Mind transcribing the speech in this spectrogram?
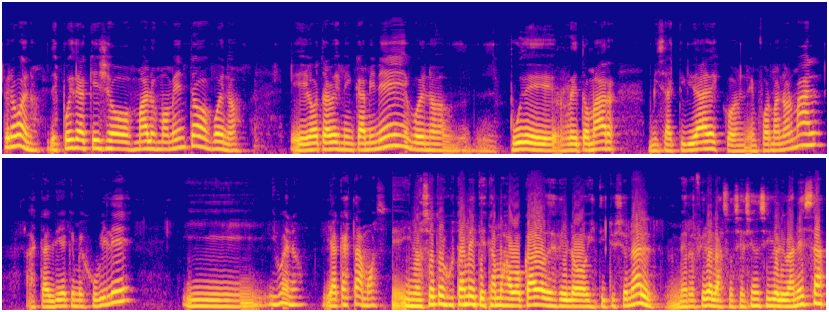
Pero bueno, después de aquellos malos momentos, bueno, otra vez me encaminé, bueno, pude retomar mis actividades con, en forma normal hasta el día que me jubilé y bueno, y acá estamos. Eh, y nosotros justamente estamos abocados desde lo institucional, me refiero a la Asociación Sirio-Libanesa,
